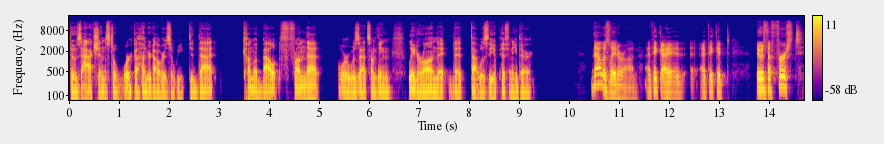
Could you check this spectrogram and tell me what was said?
those actions to work 100 hours a week? Did that come about from that, or was that something later on that that that was the epiphany there? That was later on. I think I I think it it was the first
